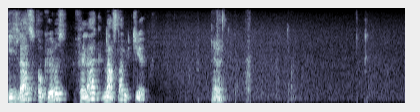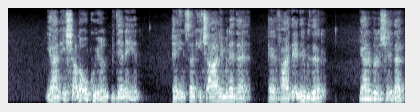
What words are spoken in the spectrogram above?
İhlas okuyoruz. Felak, Nas'la bitiyor. Evet. Yani inşallah okuyun, bir deneyin. E, insanın iç alemine de e, fayda edebilir. Yani böyle şeyler.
